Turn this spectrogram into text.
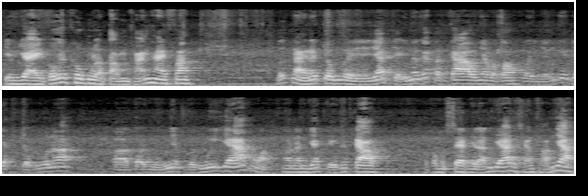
Chiều dày của cái khung là tầm khoảng 2 phân. Bức này nói chung thì giá trị nó rất là cao nha bà con vì những cái vật dụng của nó ờ, à, toàn những vật dụng quý giá không à nên giá trị nó cao bà con mình xem thì đánh giá được sản phẩm nha.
